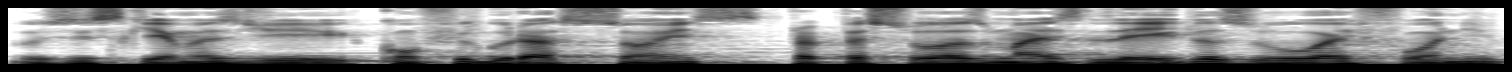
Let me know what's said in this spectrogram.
os esquemas de configurações para pessoas mais leigas, o iPhone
